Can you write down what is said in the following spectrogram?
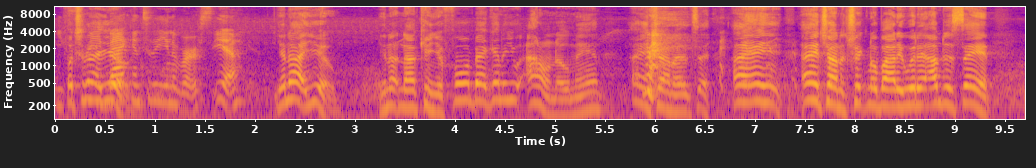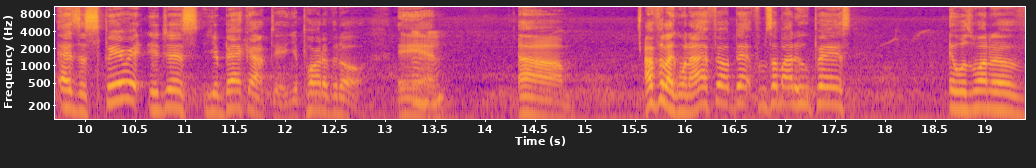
You but you're not you. back into the universe. Yeah. you're not you. You know now? Can you form back into you? I don't know, man. I ain't trying to. I ain't. I ain't trying to trick nobody with it. I'm just saying, as a spirit, you're just you're back out there. You're part of it all. And um, I feel like when I felt that from somebody who passed, it was one of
